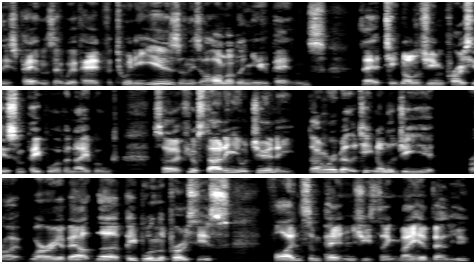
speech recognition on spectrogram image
These patterns that we've had for 20 years, and there's a whole lot of new patterns that technology and process and people have enabled. So if you're starting your journey, don't worry about the technology yet, right? Worry about the people in the process. Find some patterns you think may have value.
